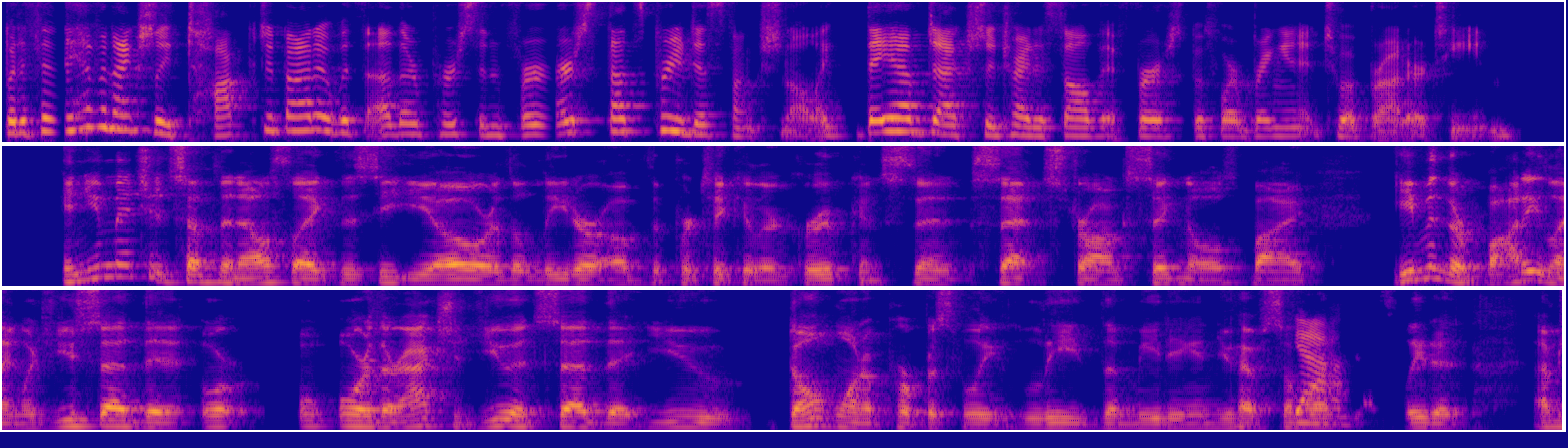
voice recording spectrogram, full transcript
But if they haven't actually talked about it with the other person first that's pretty dysfunctional. Like they have to actually try to solve it first before bringing it to a broader team and you mentioned something else like the CEO or the leader of the particular group can set strong signals by even their body language. You said that, or or their actions. You had said that you don't want to purposefully lead the meeting, and you have someone yeah. else lead it. I'm,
